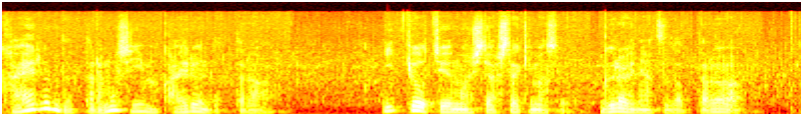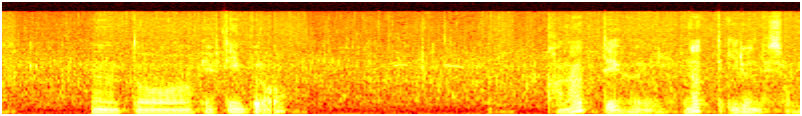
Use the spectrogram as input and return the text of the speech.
買えるんだったら、もし今買えるんだったら、今日注文して明日来ますぐらいのやつだったら、うんと、15 Pro かなっていう風になっているんですよね。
